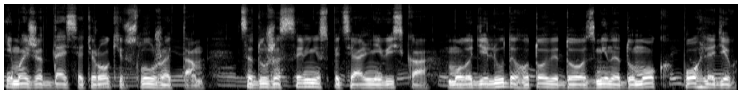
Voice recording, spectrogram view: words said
і майже 10 років служать там. Це дуже сильні спеціальні війська. Молоді люди готові до зміни думок, поглядів.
